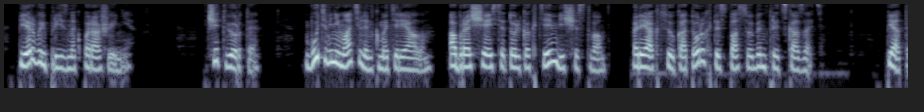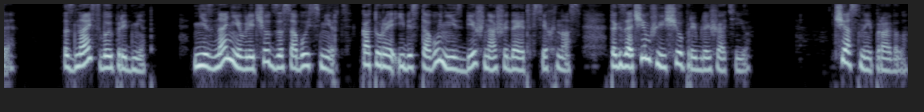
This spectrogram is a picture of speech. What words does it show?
– первый признак поражения. Четвертое. Будь внимателен к материалам. Обращайся только к тем веществам, реакцию которых ты способен предсказать. Пятое. Знай свой предмет. Незнание влечет за собой смерть, которая и без того неизбежно ожидает всех нас. Так зачем же еще приближать ее? Частные правила.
